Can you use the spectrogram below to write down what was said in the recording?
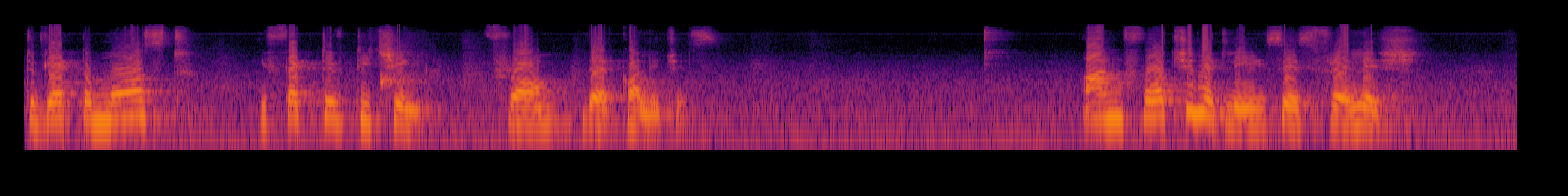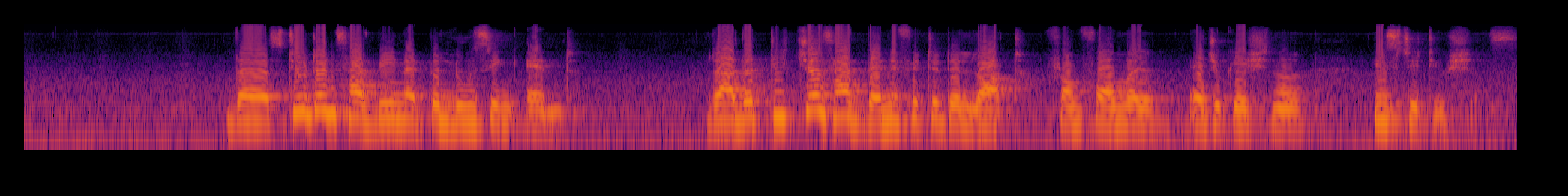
to get the most effective teaching from their colleges. Unfortunately, says Frelich, the students have been at the losing end. Rather, teachers have benefited a lot from formal educational institutions.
